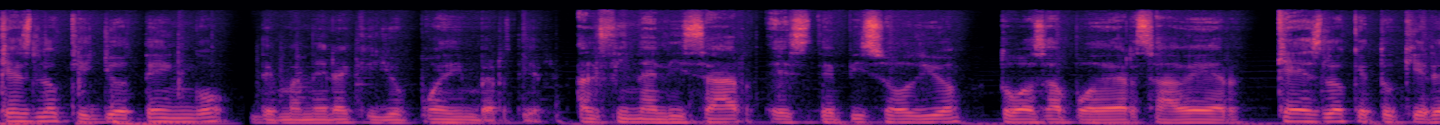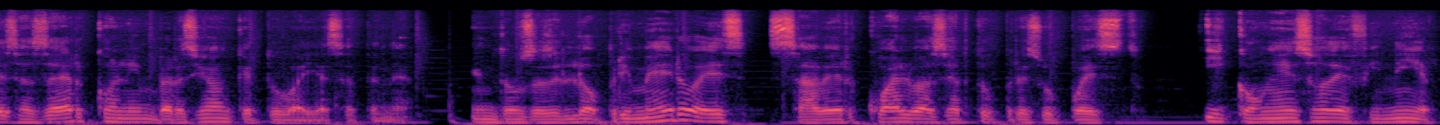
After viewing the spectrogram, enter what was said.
qué es lo que yo tengo de manera que yo pueda invertir. Al finalizar este episodio, tú vas a poder saber qué es lo que tú quieres hacer con la inversión que tú vayas a tener. Entonces, lo primero es saber cuál va a ser tu presupuesto y con eso definir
